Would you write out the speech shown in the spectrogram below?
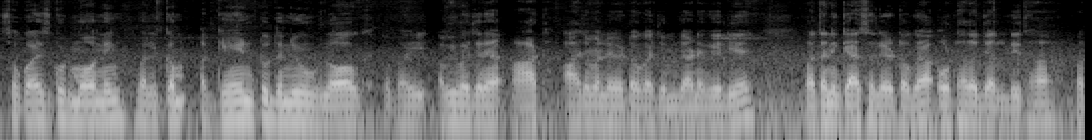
So guys good morning welcome again to the new vlog तो भाई, अभी बज रहे हैं आठ, आज मैं लेट हो गया जिम जाने के लिए। पता नहीं कैसे लेट हो गया, उठा तो जल्दी था, पर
